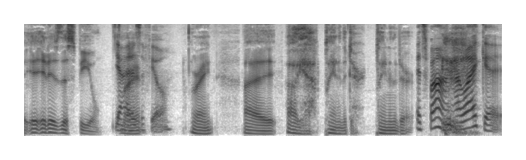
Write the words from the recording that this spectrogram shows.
it, it is this feel. Yeah. right? It is a feel. right. Uh, oh yeah, playing in the dirt, playing in the dirt. It's fun. I like it.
